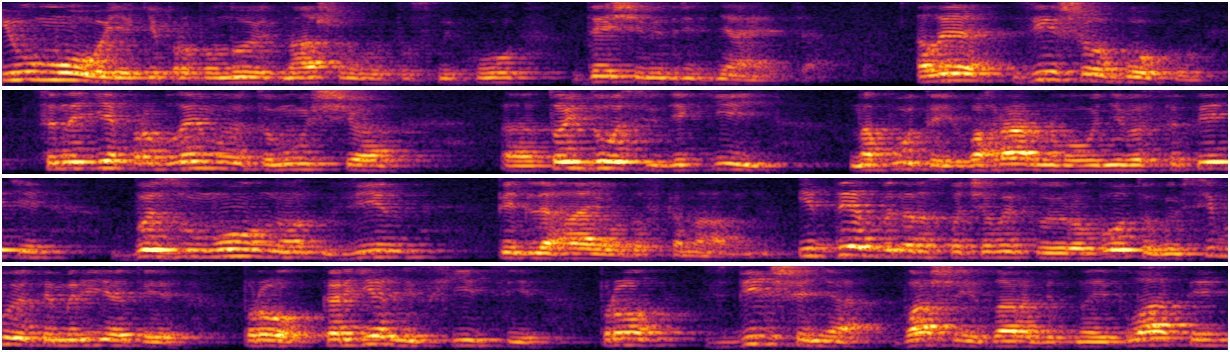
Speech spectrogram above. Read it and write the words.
І умови, які пропонують нашому випускнику, дещо відрізняються. Але з іншого боку, це не є проблемою, тому що е, той досвід, який набутий в аграрному університеті, безумовно, він підлягає удосконаленню. І де б ви не розпочали свою роботу, ви всі будете мріяти про кар'єрні східці, про збільшення вашої заробітної плати.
